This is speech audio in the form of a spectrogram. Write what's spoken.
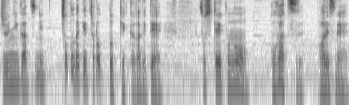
12月にちょっとだけちょろっと結果が出てそしてこの5月はですね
